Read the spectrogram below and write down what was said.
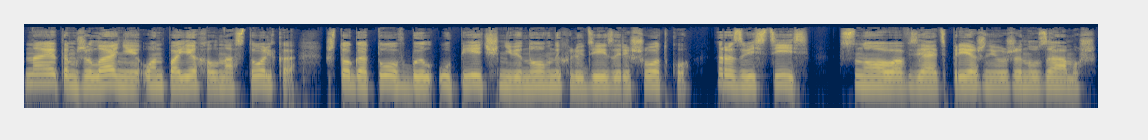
На этом желании он поехал настолько, что готов был упечь невиновных людей за решетку, развестись, снова взять прежнюю жену замуж.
